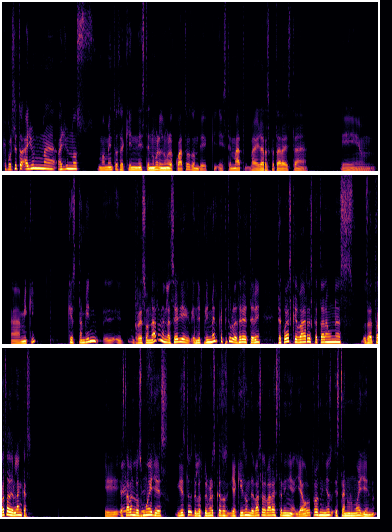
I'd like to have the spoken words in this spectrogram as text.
Que por cierto, hay una, hay unos momentos aquí en este número, el número 4, donde este Matt va a ir a rescatar a esta em, a Mickey. que también eh, resonaron en la serie, en el primer capítulo de la serie de TV. ¿Te acuerdas que va a rescatar a unas, o sea, trata de blancas? Eh, estaba en los muelles, y esto es de los primeros casos, y aquí es donde va a salvar a esta niña, y a otros niños está en un muelle, ¿no?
